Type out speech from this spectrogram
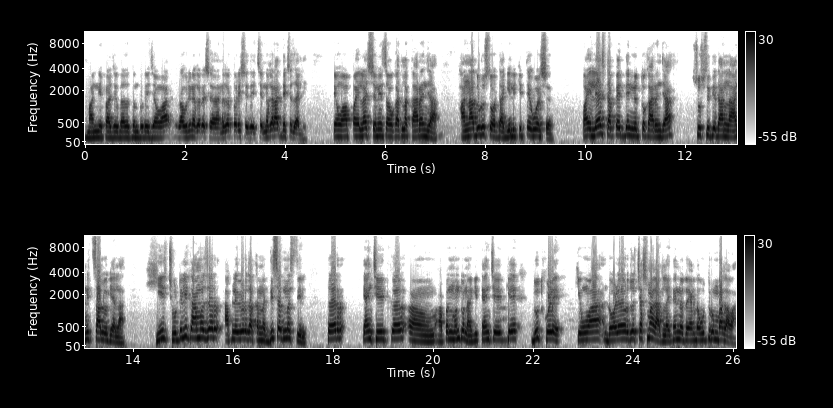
माननीय प्राजक्तदादा तनपुरे जेव्हा राऊरी नगर नगर परिषदेचे नगराध्यक्ष झाले तेव्हा पहिला शनी चौकातला कारंजा हा नादुरुस्त होता. गेली कित्येक वर्ष पहिल्याच टप्प्यात त्यांनी तो कारंजा सुस्थितीत आणला आणि चालू केला. ही छोटीली कामं जर आपल्या विरोधकांना दिसत नसतील तर त्यांची इतकं आपण म्हणतो ना की त्यांचे इतके दूध खुळे किंवा डोळ्यावर जो चष्मा घातलाय त्यांनी तो एकदा उतरून बघावा.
